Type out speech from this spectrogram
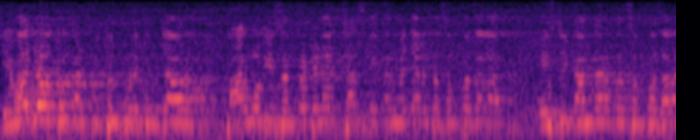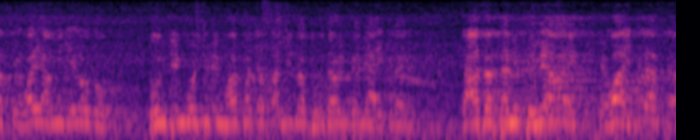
जेव्हा जेव्हा तो तिथून पुढे तुमच्यावर फार मोठी संकट येणार शासकीय कर्मचाऱ्यांचा संप झाला एस टी कामगारांचा संप झाला तेव्हाही आम्ही गेलो होतो. दोन तीन गोष्टी मी महत्त्वाच्या सांगितल्या दुर्दैवाने त्यांनी ऐकल्या त्या जर त्यांनी तेव्हा ऐक तेव्हा ऐकल्या असत्या.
